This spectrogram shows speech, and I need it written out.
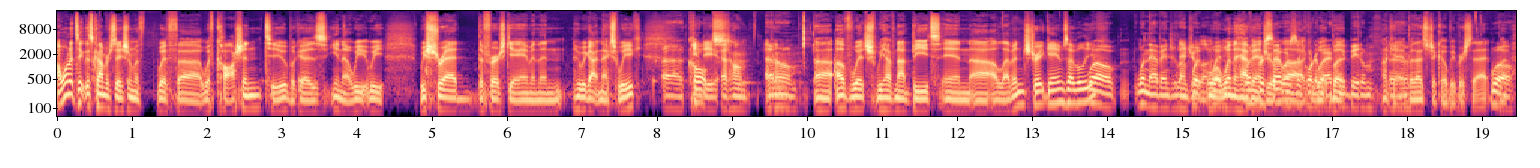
I want to take this conversation with with uh, with caution too, because you know we we we shred the first game, and then who we got next week, Uh, Indy Colts at home. At home. uh, of which we have not beat in uh, eleven straight games, I believe. Well, when they have Andrew Luck. Andrew When, Luck. Well, when they have when Andrew Brissett was the quarterback, but, we beat him. Okay, Uh, but that's Jacoby Brissett. well, but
